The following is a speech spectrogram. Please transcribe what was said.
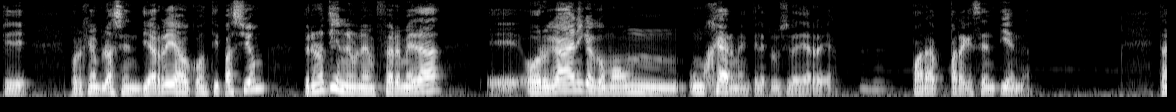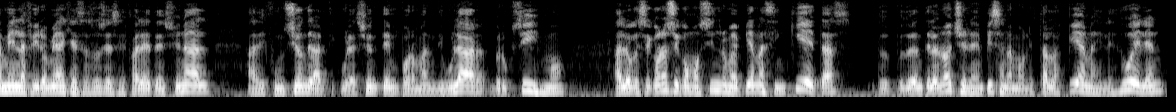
que por ejemplo hacen diarrea o constipación, pero no tienen una enfermedad eh, orgánica como un, un, germen que le produce la diarrea, para, para que se entienda. También la fibromialgia se asocia a cefalea tensional, a disfunción de la articulación temporomandibular, bruxismo, a lo que se conoce como síndrome de piernas inquietas. Durante la noche les empiezan a molestar las piernas y les duelen.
